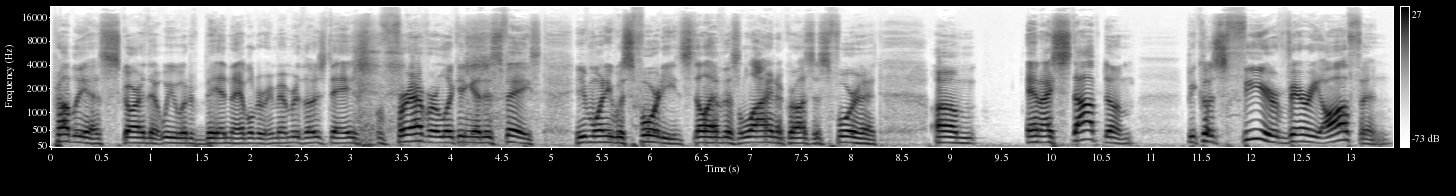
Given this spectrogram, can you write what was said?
probably a scar that we would have been able to remember those days forever looking at his face. Even when he was 40, he'd still have this line across his forehead. Um, and I stopped him because fear very often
